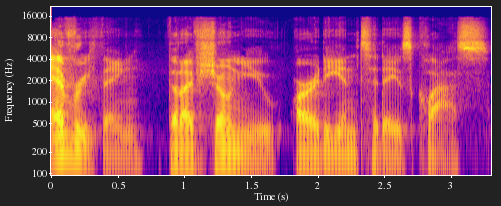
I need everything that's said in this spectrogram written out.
everything that I've shown you already in today's class.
